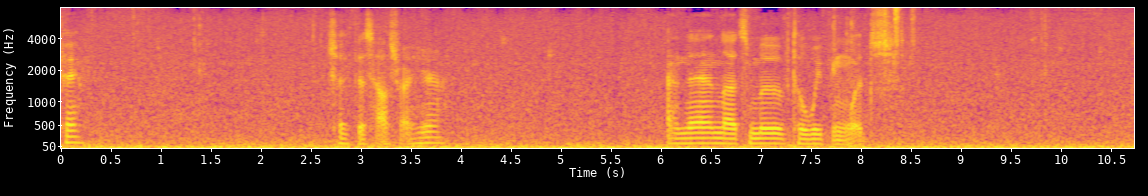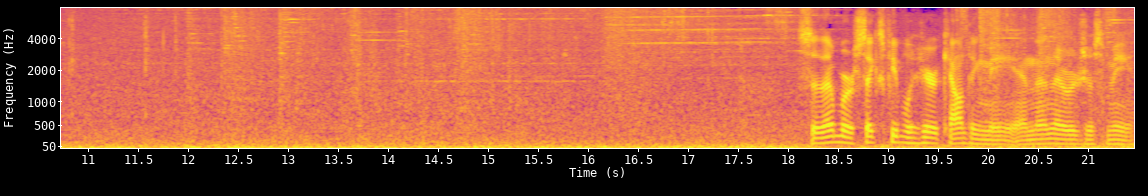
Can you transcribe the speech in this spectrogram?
Okay. Check this house right here. And then let's move to Weeping Woods. So there were six people here counting me, and then there was just me.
